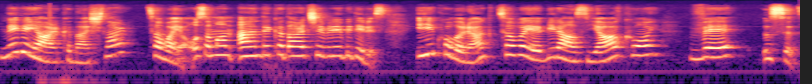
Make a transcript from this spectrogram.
Nereye arkadaşlar? Tavaya. O zaman end'e kadar çevirebiliriz. İlk olarak tavaya biraz yağ koy ve ısıt.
